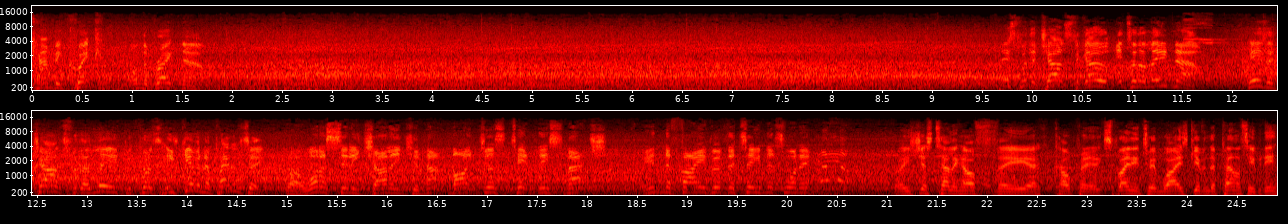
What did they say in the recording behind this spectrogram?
Can be quick on the break now. This with a chance to go into the lead now. Here's a chance for the lead because he's given a penalty. Well, what a silly challenge, and that might just tip this match in the favour of the team that's won it. Well, he's just telling off the uh, culprit, explaining to him why he's given the penalty, but he,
